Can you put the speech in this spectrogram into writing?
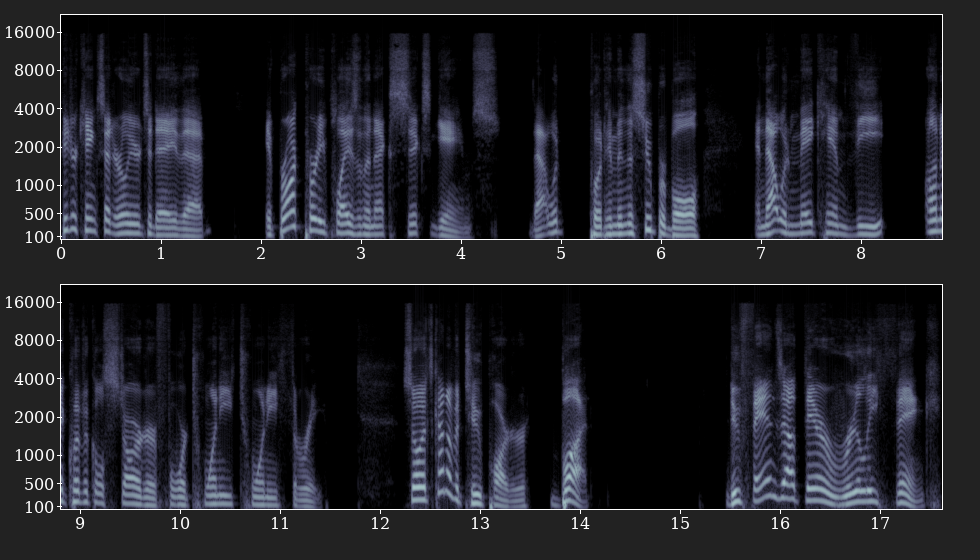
Peter King said earlier today that if Brock Purdy plays in the next six games, that would put him in the Super Bowl, and that would make him the unequivocal starter for 2023. So it's kind of a two parter, but do fans out there really think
